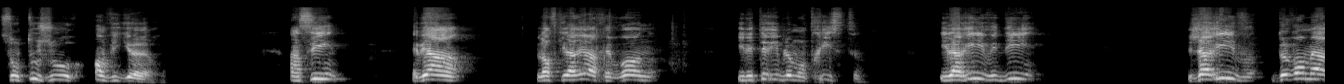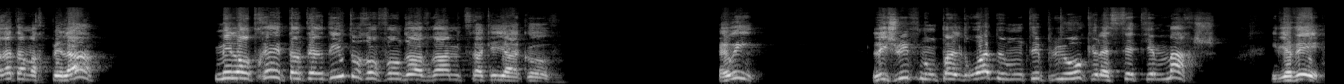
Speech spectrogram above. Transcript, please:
sont toujours en vigueur. Ainsi, eh bien, lorsqu'il arrive à Hebron, il est terriblement triste. Il arrive et dit, j'arrive devant Meharat Marpella, mais l'entrée est interdite aux enfants de Abraham, Yitzhak et Yaakov. Eh oui, les Juifs n'ont pas le droit de monter plus haut que la septième marche. Il y avait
